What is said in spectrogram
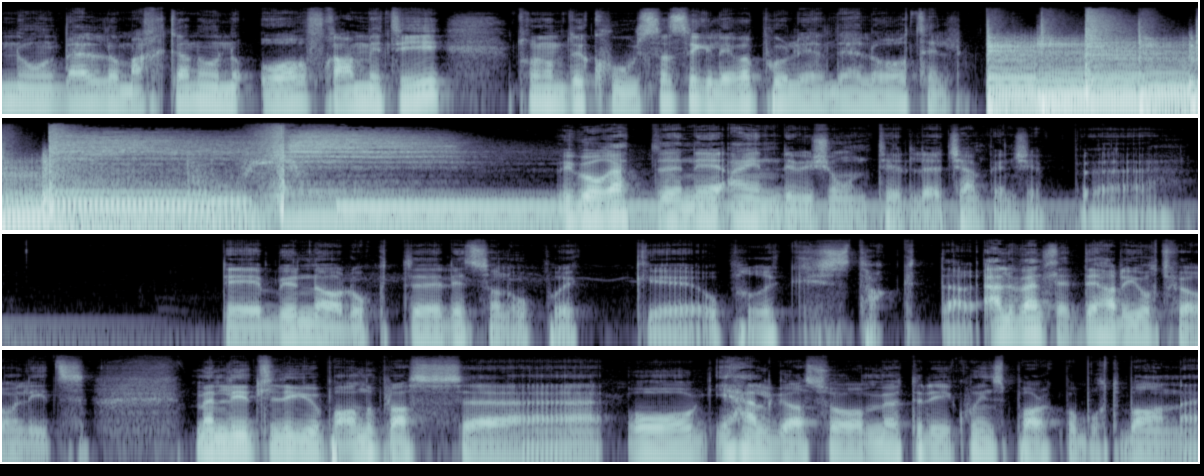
no, vel å merke noen år fram i tid. Jeg tror han kommer til å kose seg i Liverpool i en del år til. Vi går rett eh, ned én divisjon til eh, championship. Eh, Det begynner å lukte litt sånn opprykk, eh, opprykkstakt der. Eller vent litt, det har de gjort før med Leeds. Men Leeds ligger jo på andreplass, eh, og i helga så møter de Queens Park på bortebane.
